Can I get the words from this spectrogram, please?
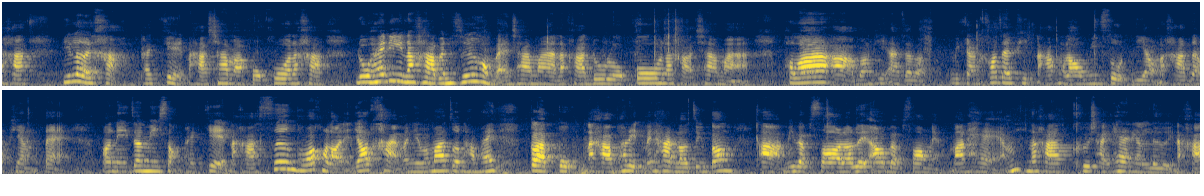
นะคะ นี่เลยค่ะแพ็กเกจนะคะชามาโคโค่นะคะ ดูให้ดีนะคะ เป็นชื่อของแบรนด์ชามานะคะ ดูโลโก้นะคะชามา เพราะว่าอ่าบางทีอาจจะแบบมีการเข้าใจผิดนะคะของเรามีสูตรเดียวนะคะ แต่เพียงแต่ ตอนนี้จะมี 2 แพ็กเกจนะคะ ซึ่งเพราะว่าของเราเนี่ยยอดขายมันเยอะมากๆจนทำให้กระปุกนะคะ ผลิตไม่ทันเราจึงต้องอมีแบบซองแล้วเลยเอาแบบซองเนี่ยมาแถมนะคะ คือใช้แทนกันเลยนะคะ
